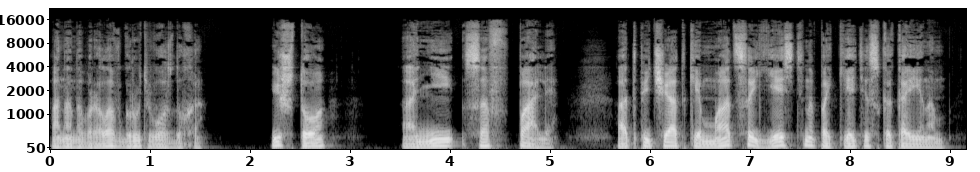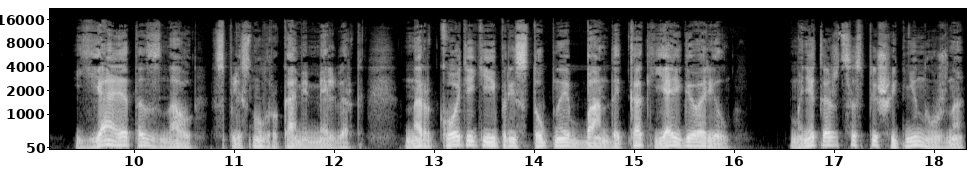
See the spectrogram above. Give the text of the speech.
Она набрала в грудь воздуха. И что? Они совпали. Отпечатки Матса есть на пакете с кокаином. «Я это знал», — всплеснул руками Мельберг. «Наркотики и преступные банды, как я и говорил». «Мне кажется, спешить не нужно»,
